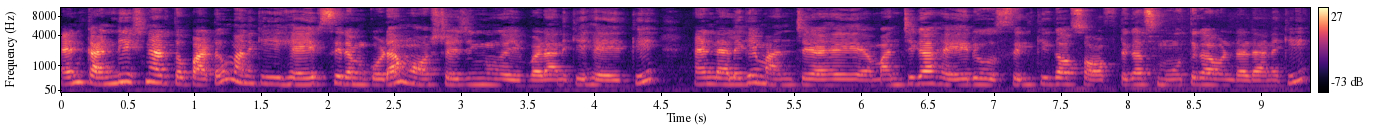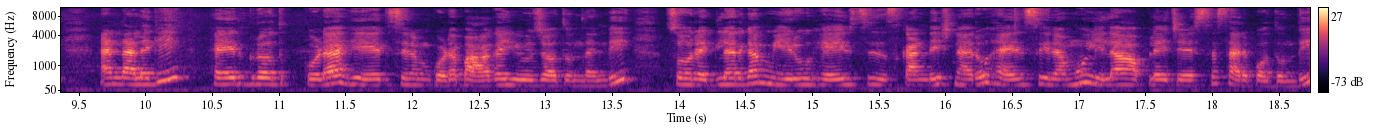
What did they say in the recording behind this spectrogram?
అండ్ కండిషనర్తో పాటు మనకి హెయిర్ సిరమ్ కూడా మాయిశ్చరైజింగ్ ఇవ్వడానికి హెయిర్కి అండ్ అలాగే మంచిగా హెయిర్ మంచిగా హెయిర్ సిల్కీగా సాఫ్ట్గా స్మూత్గా ఉండడానికి. అండ్ అలాగే హెయిర్ గ్రోత్ కూడా హెయిర్ సిరమ్ కూడా బాగా యూజ్ అవుతుందండి. సో రెగ్యులర్గా మీరు హెయిర్ కండిషనరు హెయిర్ సిరము ఇలా అప్లై చేస్తే సరిపోతుంది.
